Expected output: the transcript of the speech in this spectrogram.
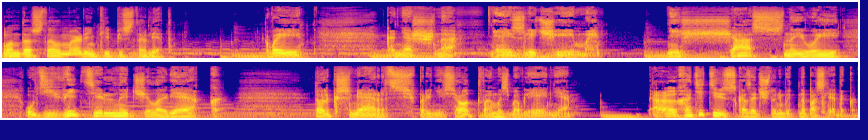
Он достал маленький пистолет. «Вы, конечно, неизлечимы. Несчастный вы, удивительный человек. Только смерть принесет вам избавление. А хотите сказать что-нибудь напоследок?»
